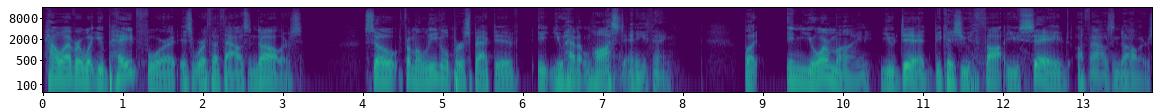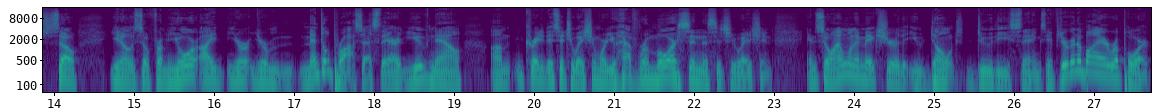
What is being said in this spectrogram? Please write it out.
However, what you paid for it is worth $1,000. So, from a legal perspective, it, you haven't lost anything. But in your mind you did because you thought you saved a thousand dollars. So you know so from your i your your mental process there you've now um, created a situation where you have remorse in the situation. And so i want to make sure that you don't do these things. If you're going to buy a report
